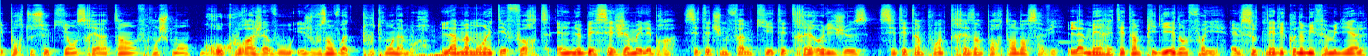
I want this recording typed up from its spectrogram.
Et pour tous ceux qui en seraient atteints, franchement, gros courage à vous et je vous envoie tout mon amour. La maman était forte, elle ne baissait jamais les bras. C'était une femme qui était très religieuse, c'était un point très important dans sa vie. La mère était un pilier dans le foyer. Elle soutenait l'économie familiale,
